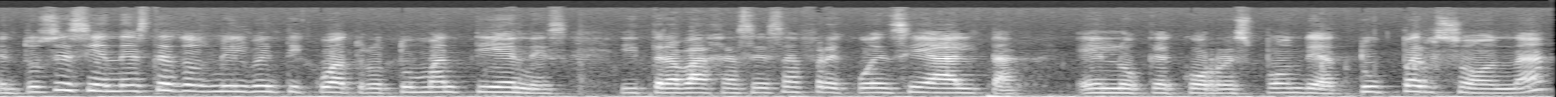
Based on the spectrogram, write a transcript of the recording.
Entonces, si en este 2024 tú mantienes y trabajas esa frecuencia alta en lo que corresponde a tu persona,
